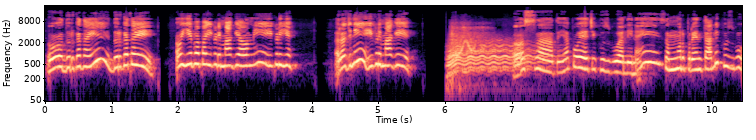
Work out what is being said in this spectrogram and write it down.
ओ दुर्गाताई दुर्गाताई. ओ ये बाबा इकडे मागे आहो मी इकडे ये. रजनी इकडे मागे ये. असं या पोह्याची खुशबू आली नाही. समोर पर्यंत आली खुशबू.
